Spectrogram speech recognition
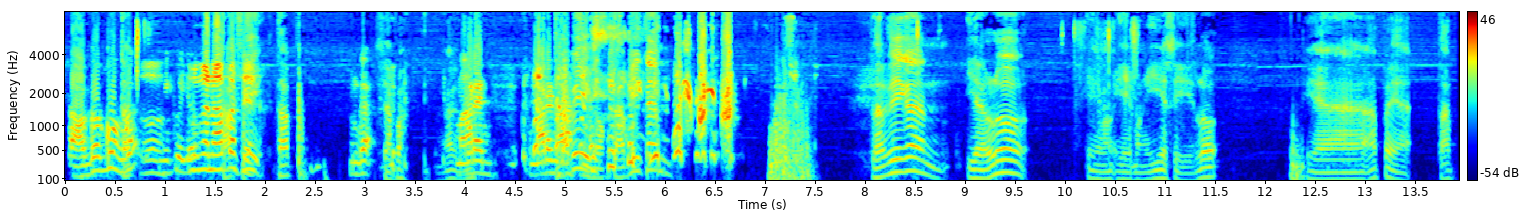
Kagak gua enggak Oh, Ini gua lu jawab. nggak napas tapi, ya? tapi enggak siapa? kemarin. Kemarin tapi tapi kan tapi kan ya lo ya emang, ya emang iya sih. Lo ya apa ya? Tapi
